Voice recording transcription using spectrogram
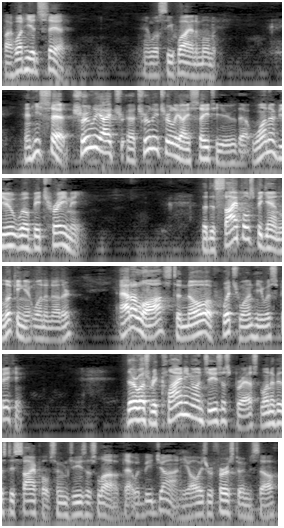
by what he had said, and we'll see why in a moment. And he said, Truly, I, uh, truly, truly, I say to you that one of you will betray me. The disciples began looking at one another, at a loss to know of which one he was speaking. There was reclining on Jesus' breast one of his disciples whom Jesus loved. That would be John. He always refers to himself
